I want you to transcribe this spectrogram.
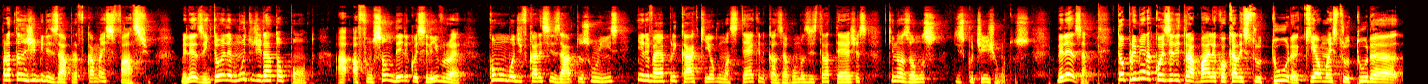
para tangibilizar, para ficar mais fácil. Beleza? Então ele é muito direto ao ponto. A, a função dele com esse livro é como modificar esses hábitos ruins e ele vai aplicar aqui algumas técnicas, algumas estratégias que nós vamos discutir juntos. Beleza? Então, a primeira coisa ele trabalha com aquela estrutura que é uma estrutura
